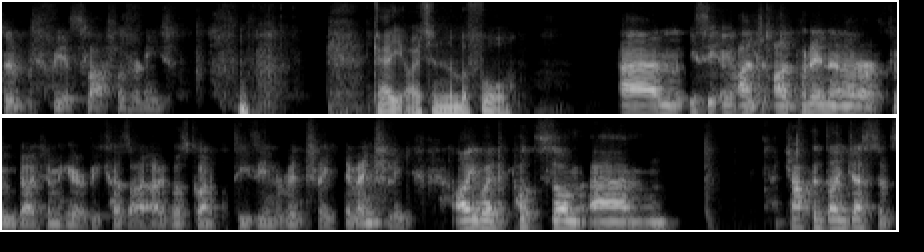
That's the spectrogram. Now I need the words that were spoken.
there should be a slash underneath. Okay, item number four. Um, you see, I'll I'll put in another food item here because I, I was going to put these in eventually. Eventually, I would put some um chocolate digestives.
